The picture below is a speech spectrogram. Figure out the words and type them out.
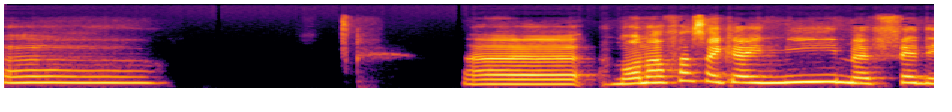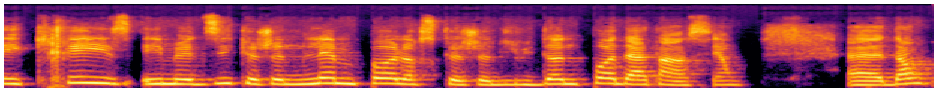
Euh, mon enfant 5 ans et demi me fait des crises et me dit que je ne l'aime pas lorsque je ne lui donne pas d'attention. Euh, donc,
